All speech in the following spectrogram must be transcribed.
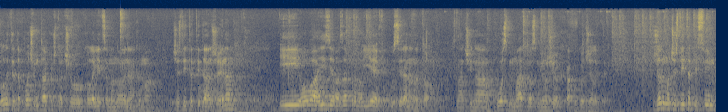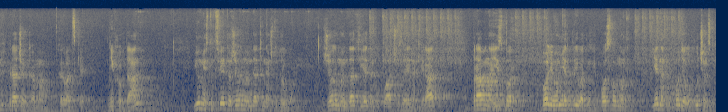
Dozvolite da počnem tako što ću kolegicama novinarkama čestitati Dan žena i ova izjava zapravo je fokusirana na to. Znači na 8. mart, 8. ožujak, kako god želite. Želimo čestitati svim građankama Hrvatske njihov dan i umjesto cvijeta želimo im dati nešto drugo. Želimo im dati jednaku plaću za jednaki rad, pravo na izbor, bolji omjer privatnog i poslovnog, jednaku podjelu kućanskih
